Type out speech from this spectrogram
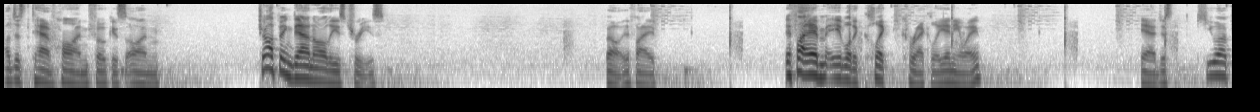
I'll just have Han focus on chopping down all these trees. Well, if I... If I am able to click correctly, anyway. Yeah, just queue up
